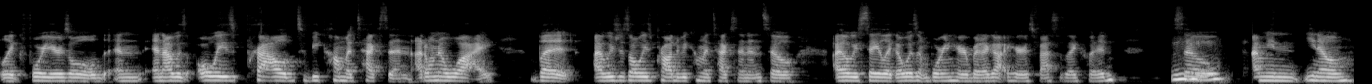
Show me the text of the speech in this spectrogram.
like 4 years old, and and I was always proud to become a Texan. I don't know why, but I was just always proud to become a Texan and so I always say like I wasn't born here, but I got here as fast as I could. Mm-hmm. So I mean, you know,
